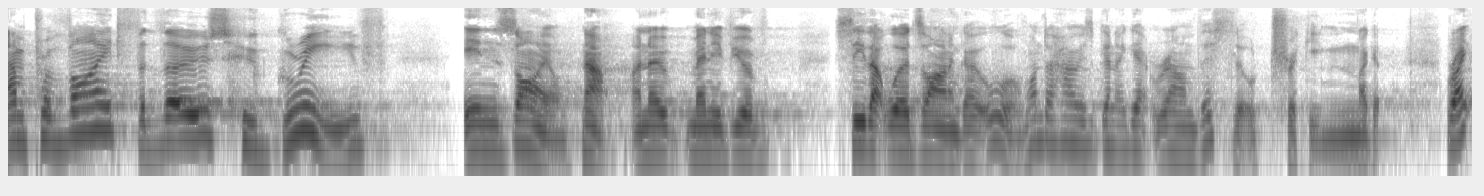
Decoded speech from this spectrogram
and provide for those who grieve in Zion. Now, I know many of you have, see that word Zion and go, oh, I wonder how he's going to get around this little tricky nugget, right?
